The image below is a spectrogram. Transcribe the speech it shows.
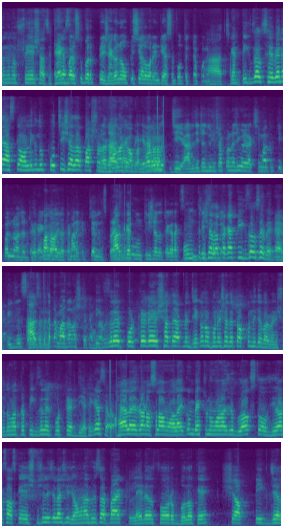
একদম কিন্তু ফ্রেশ আছে একবার সুপার ফ্রেশ এখানে অফিসিয়াল ওয়ারেন্টি আছে প্রত্যেকটা ফোনে আচ্ছা এখানে পিক্সেল 7 এ আজকে অনলি কিন্তু 25500 টাকা ধামাকা অফার এটা জি আর যেটা 256 জিবি রাখছি মাত্র 53000 টাকা। 53,000 টাকা। মার্কেট চ্যালেঞ্জ প্রাইস Market- 29000 টাকা রাখছি 29000 টাকা। পিক্সেল 7 হ্যাঁ পিক্সেল আচ্ছা, 7 এটা মাথা নষ্ট ক্যামেরা পিক্সেলের পোর্ট্রেটের সাথে আপনি যে কোনো ফোনের সাথে টক্কর নিতে পারবেন শুধুমাত্র পিক্সেলের পোর্ট্রেট দিয়ে ঠিক আছে? হ্যালো এভরিওয়ান আসসালামু আলাইকুম। ব্যাক টু নোমারাজু ব্লগস তো ভিউয়ার্স আজকে স্পেশালি চলে আসি যমুনা ফিউচার পার্ক লেভেল 4 ব্লকে শপ পিকজেল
